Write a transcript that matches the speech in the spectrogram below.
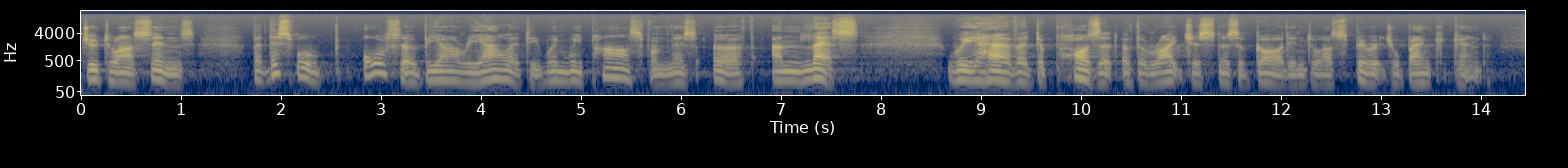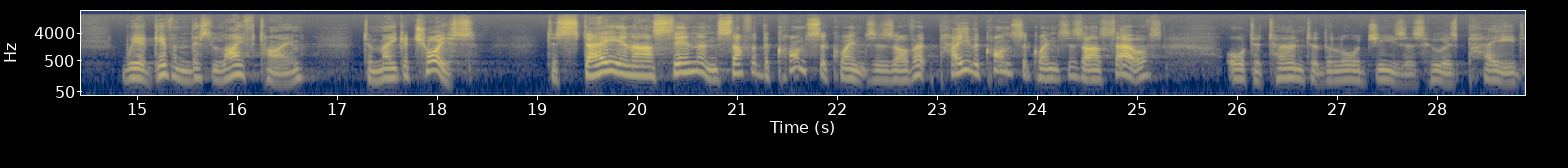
due to our sins, but this will also be our reality when we pass from this earth unless we have a deposit of the righteousness of God into our spiritual bank account. We are given this lifetime to make a choice to stay in our sin and suffer the consequences of it, pay the consequences ourselves, or to turn to the Lord Jesus who has paid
